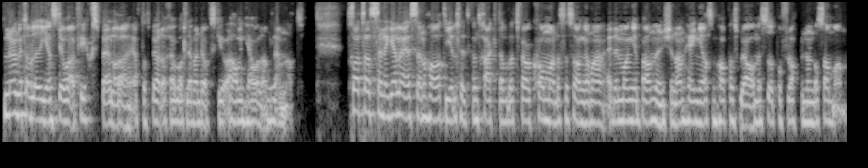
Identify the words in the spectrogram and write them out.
Som något av ligans stora affischspelare efter att både Robert Lewandowski och Erling Haaland lämnat. Trots att senegalesen har ett giltigt kontrakt över de två kommande säsongerna är det många Bayern München-anhängare som hoppas bli av med superfloppen under sommaren.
